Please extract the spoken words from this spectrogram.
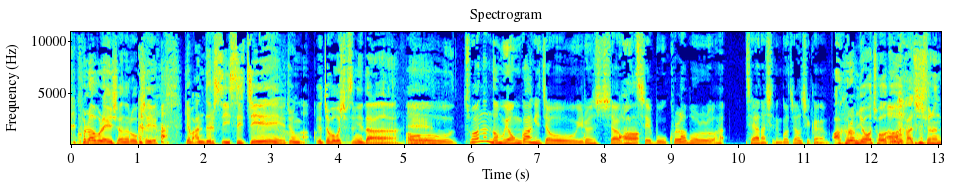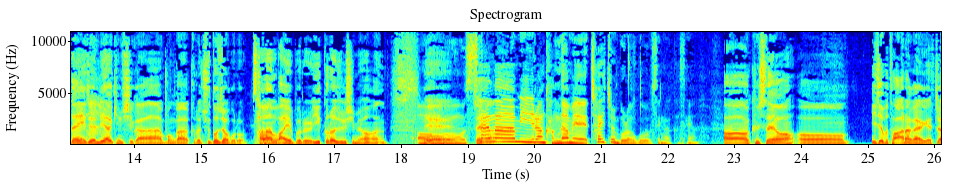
콜라보레이션으로 혹시, 이렇게 만들 수 있을지 좀 여쭤보고 싶습니다. 예. 저는 너무 영광이죠. 일훈 씨하고 아. 같이 뭐 콜라보를 하- 제안하시는 거죠, 지금. 아, 그럼요. 저도 아. 같이 추는데, 이제, 리아킴 씨가 뭔가 그런 주도적으로 상암 어. vibe를 이끌어 주시면, 어, 예, 상암이랑 강남의 차이점 뭐라고 생각하세요? 아, 글쎄요, 어, 이제부터 알아가야겠죠?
